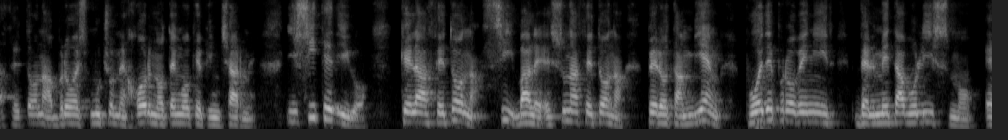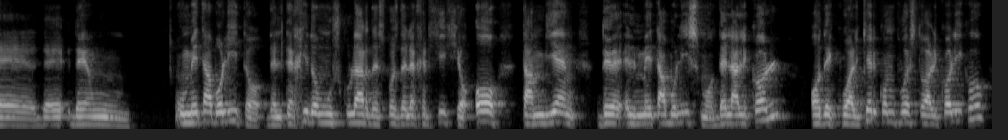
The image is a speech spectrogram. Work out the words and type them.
acetona, bro, es mucho mejor, no tengo que pincharme. Y si te digo que la acetona, sí, vale, es una acetona, pero también puede provenir del metabolismo eh, de, un metabolito del tejido muscular después del ejercicio o también del metabolismo del alcohol o de cualquier compuesto alcohólico,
